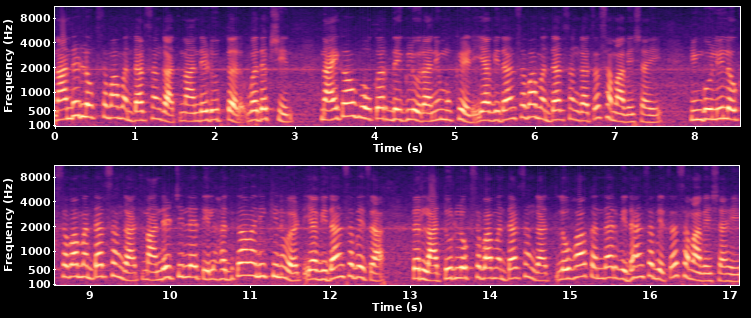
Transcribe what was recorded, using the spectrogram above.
नांदेड लोकसभा मतदारसंघात नांदेड उत्तर व दक्षिण नायगाव भोकर देगलूर आणि मुखेड या विधानसभा मतदारसंघाचा समावेश आहे. हिंगोली लोकसभा मतदारसंघात नांदेड जिल्ह्यातील हदगाव आणि किनवट या विधानसभेचा तर लातूर लोकसभा मतदारसंघात लोहा कंदार विधानसभेचा समावेश आहे.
